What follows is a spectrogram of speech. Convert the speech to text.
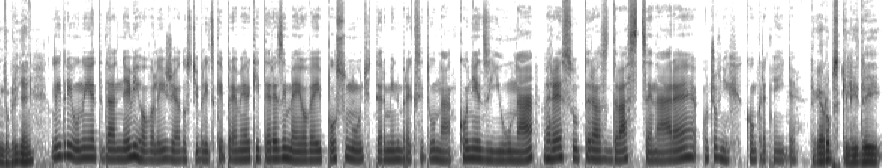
Dobrý deň. Lídry únie teda nevyhoveli žiadosti britskej premiérky Terezy Mayovej posunúť termín Brexitu na koniec júna. V hre sú teraz dva scenáre. O čo v nich konkrétne ide? Tak európsky lídry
